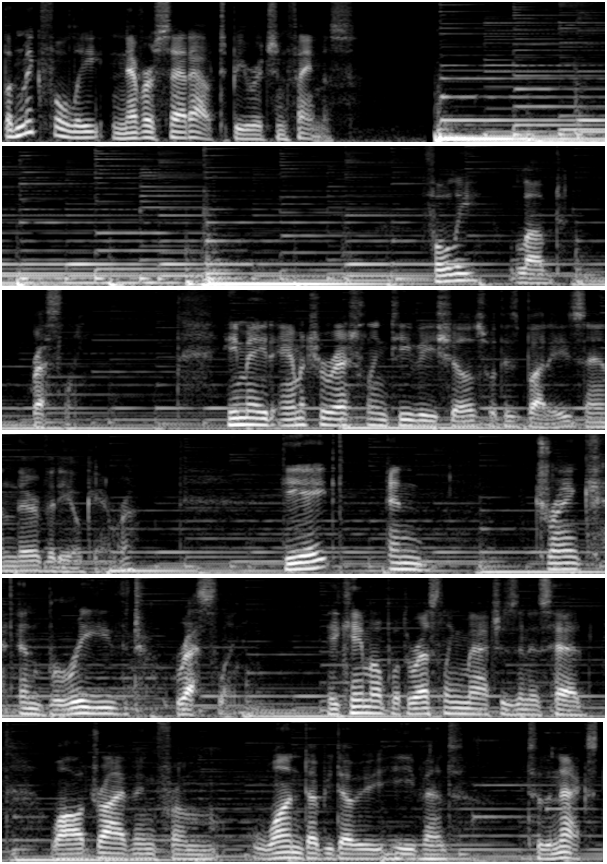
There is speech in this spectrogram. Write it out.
But Mick Foley never set out to be rich and famous. Foley loved wrestling. He made amateur wrestling TV shows with his buddies and their video camera. He ate and drank and breathed wrestling. He came up with wrestling matches in his head while driving from one WWE event to the next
